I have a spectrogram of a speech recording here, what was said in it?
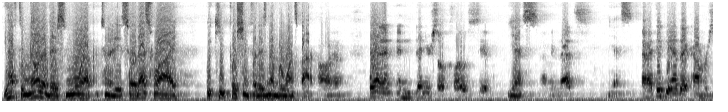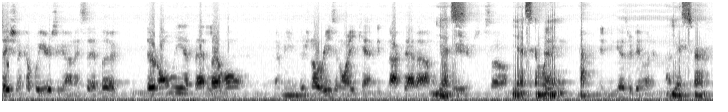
you have to know that there's more opportunity. So that's why we keep pushing for this number one spot. Oh yeah. Well, and, and then you're so close too. Yes, I mean, that's. yes, And I think we had that conversation a couple years ago, and I said, look, they're only at that level. I mean, there's no reason why you can't knock that out in Yes. A couple years. So, yes, and we, and, you guys are doing it. I yes, sir.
